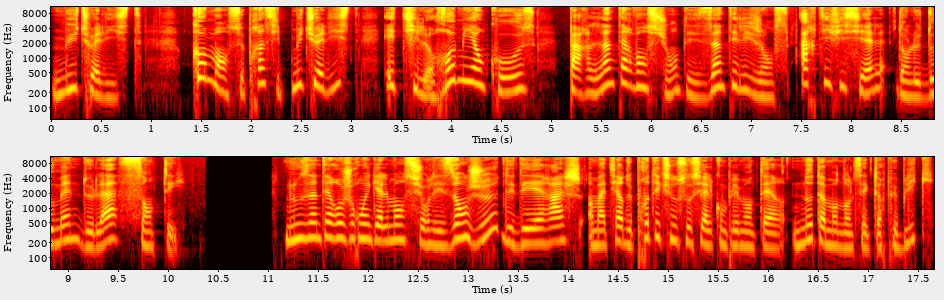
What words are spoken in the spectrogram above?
mutualiste. Comment ce principe mutualiste est-il remis en cause par l'intervention des intelligences artificielles dans le domaine de la santé? Nous nous interrogerons également sur les enjeux des DRH en matière de protection sociale complémentaire, notamment dans le secteur public.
